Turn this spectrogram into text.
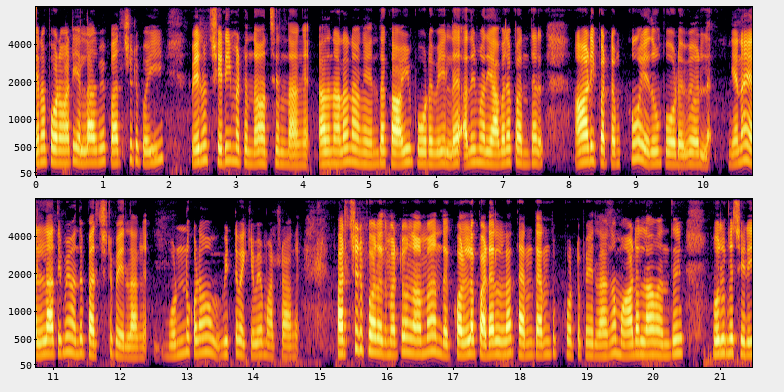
ஏன்னா போன வாட்டி எல்லாருமே பறிச்சுட்டு போய் வெறும் செடி மட்டும்தான் வச்சுருந்தாங்க. அதனால் நாங்கள் எந்த காயும் போடவே இல்லை. அதே மாதிரி அவரைப்பந்தல் ஆடிப்பட்டம்க்கும் எதுவும் போடவே இல்லை. ஏன்னா எல்லாத்தையுமே வந்து பறிச்சுட்டு போயிடலாங்க ஒன்று கூட விட்டு வைக்கவே மாட்றாங்க. பறிச்சுட்டு போகிறது மட்டும் இல்லாமல் அந்த கொல்லை படலெல்லாம் திறந்து திறந்து போட்டு போயிடுறாங்க. மாடெல்லாம் வந்து முருங்கை செடி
